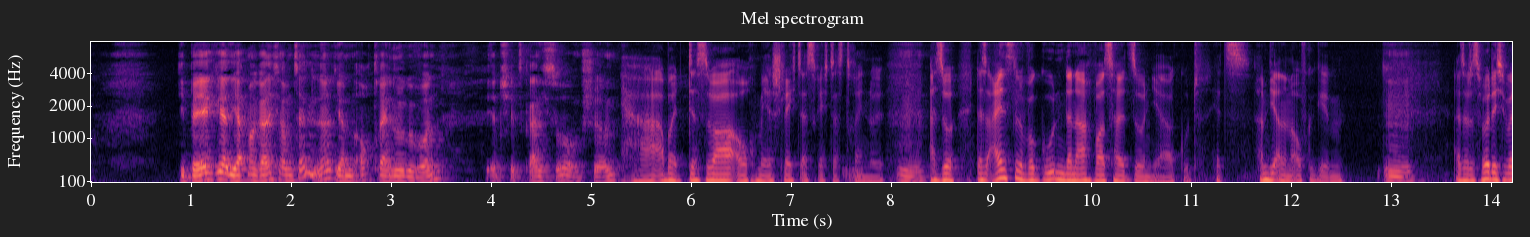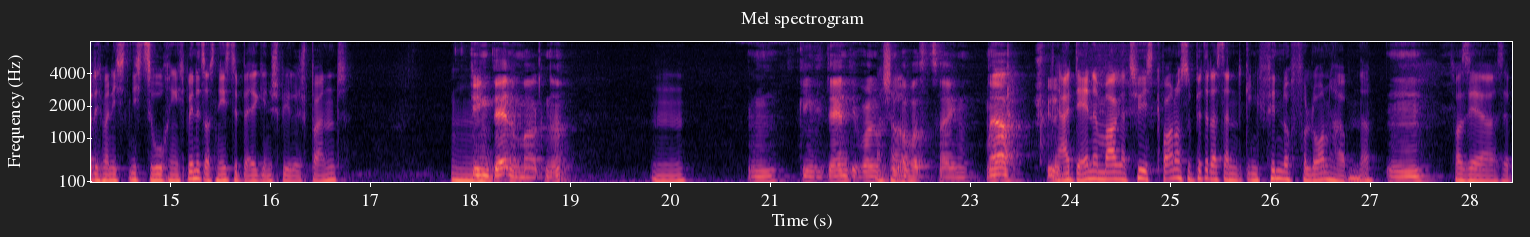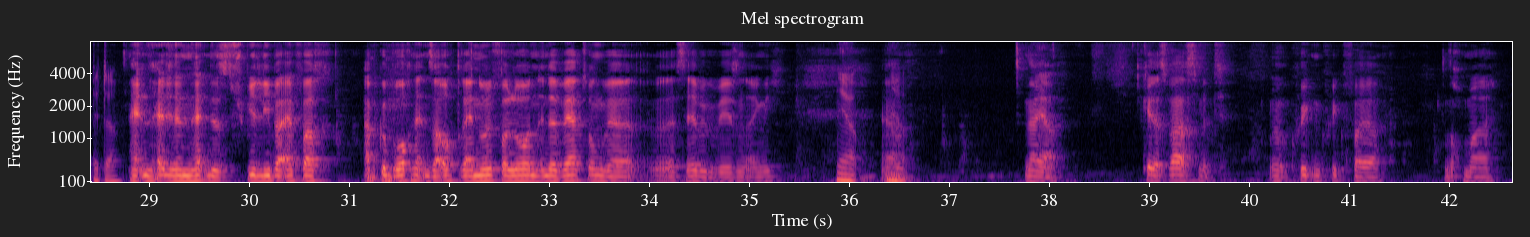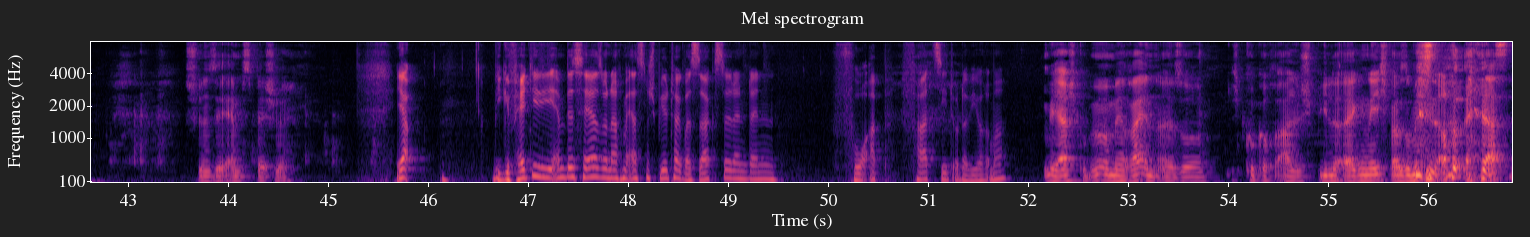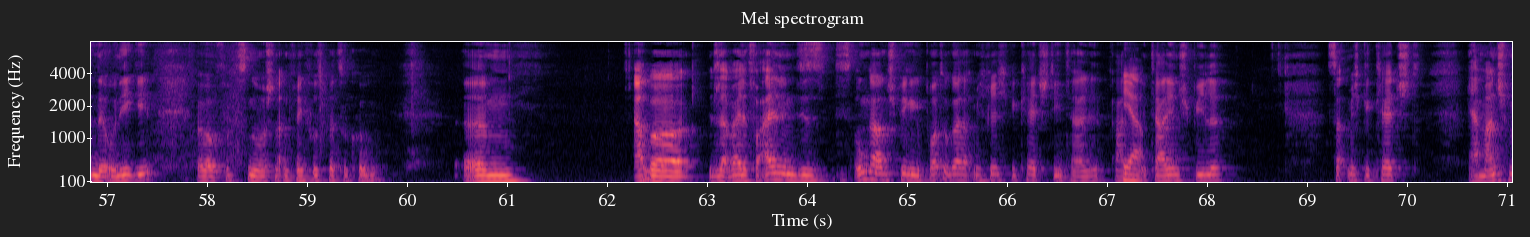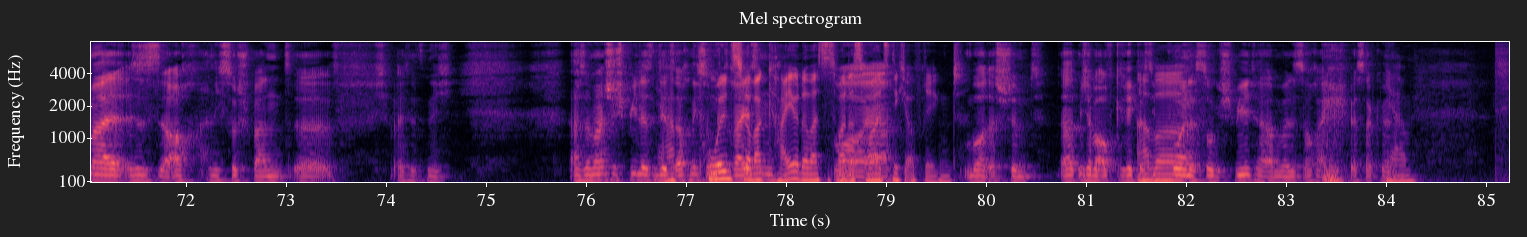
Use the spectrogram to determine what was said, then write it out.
die Belgier, die hat man gar nicht auf dem Zettel, ne? Die haben auch 3-0 gewonnen. Die hatte ich jetzt gar nicht so auf dem Schirm. Ja, aber das war auch mehr schlecht als recht, das 3-0. Mhm. Also das Einzelne war gut und danach war es halt so ein, ja gut, jetzt haben die anderen aufgegeben. Mhm. Also das würde ich, würde ich mal nicht, nicht so hochhängen. Ich bin jetzt aufs nächste Belgien-Spiel gespannt. Mhm. Gegen Dänemark, ne? Mhm. Mhm. Gegen die Dänen, die wollen schon auch was zeigen. Ja, schwierig. Ja, Dänemark natürlich. Es war auch noch so bitter, dass dann gegen Finn noch verloren haben. Ne? Mhm. Das war sehr, sehr bitter. Hätten, hätten, hätten das Spiel lieber einfach abgebrochen, hätten sie auch 3-0 verloren in der Wertung, wäre wär dasselbe gewesen eigentlich. Ja, ja. ja. Naja. Okay, das war's mit Quick and Quickfire. Nochmal. Schönes EM-Special. Ja. Wie gefällt dir die EM bisher, so nach dem ersten Spieltag? Was sagst du denn, dein Vorab-Fazit oder wie auch immer? Ja, ich gucke immer mehr rein. Also, ich gucke auch alle Spiele eigentlich, weil so ein bisschen auch erst in der Uni geht, weil man um 15 Uhr schon anfängt, Fußball zu gucken. Ähm, aber mittlerweile vor allem dieses, dieses Ungarn-Spiel gegen Portugal hat mich richtig gecatcht, die Itali ja. Italien-Spiele. Das hat mich gecatcht. Ja, manchmal ist es auch nicht so spannend. Äh, ich weiß jetzt nicht. Also manche Spiele sind ja, jetzt auch nicht Polen, so Polen, Slowakei oder was, das Boah, war, das war ja. jetzt nicht aufregend. Boah, das stimmt. Da hat mich aber aufgeregt, dass aber, die Polen das so gespielt haben, weil sie es auch eigentlich besser können. Ja,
